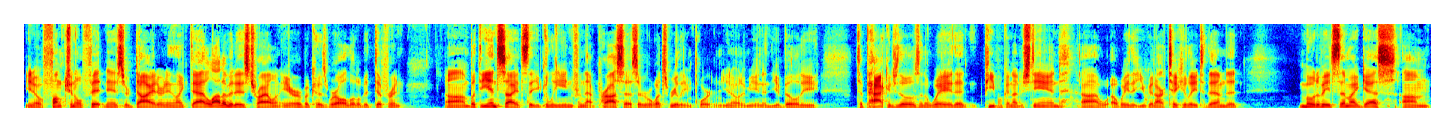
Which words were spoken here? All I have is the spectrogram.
you know, functional fitness or diet or anything like that. A lot of it is trial and error because we're all a little bit different. Um, but the insights that you glean from that process are what's really important. You know what I mean? And the ability to package those in a way that people can understand, uh, a way that you can articulate to them that motivates them, I guess. Um,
